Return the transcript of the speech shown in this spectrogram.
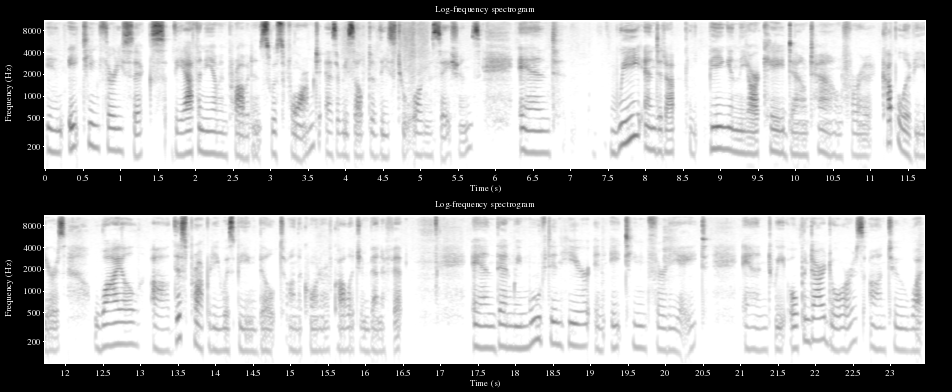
In 1836, the Athenaeum in Providence was formed as a result of these two organizations, and we ended up being in the arcade downtown for a couple of years while uh, this property was being built on the corner of College and Benefit. And then we moved in here in 1838 and we opened our doors onto what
